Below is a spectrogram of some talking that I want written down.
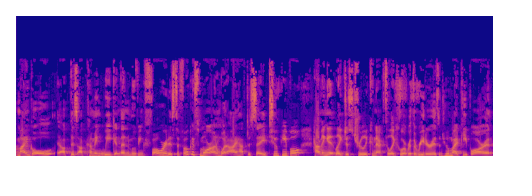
my goal up this upcoming week and then moving forward is to focus more on what I have to say to people, having it like just truly connect to like whoever the reader is and who my people are and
